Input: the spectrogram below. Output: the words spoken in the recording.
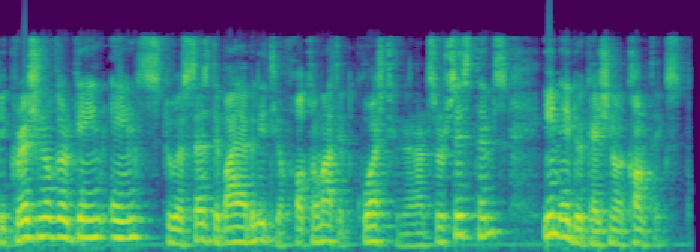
The creation of their game aims to assess the viability of automated question and answer systems in educational context.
